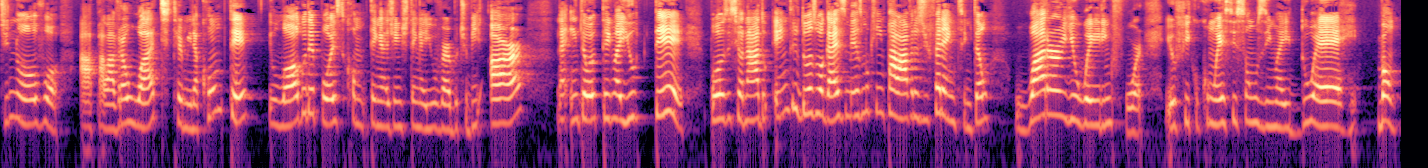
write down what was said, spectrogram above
De novo, ó, a palavra what termina com T e logo depois tem, a gente tem aí o verbo to be are, né? Então eu tenho aí o T posicionado entre duas vogais, mesmo que em palavras diferentes. Então, what are you waiting for? Eu fico com esse sonzinho aí do R. Bom,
